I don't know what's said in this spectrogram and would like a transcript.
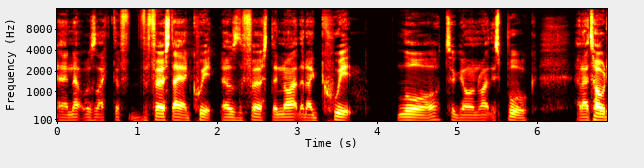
and that was like the the first day I'd quit. That was the first the night that I'd quit law to go and write this book. And I told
